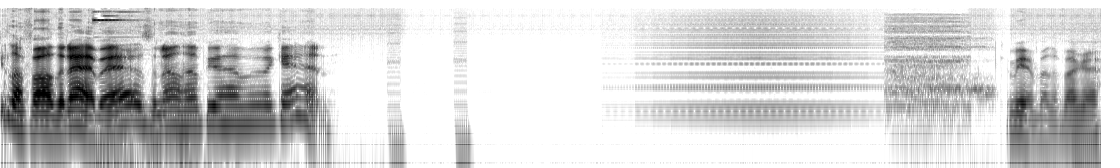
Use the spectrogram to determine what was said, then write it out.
Get luck all the dire bears, and I'll help you however I can. Come here, motherfucker.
